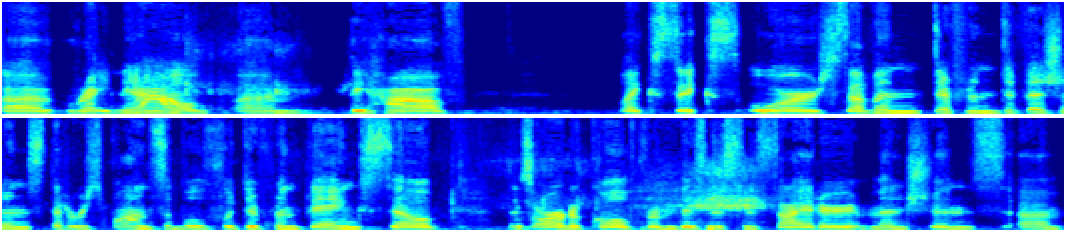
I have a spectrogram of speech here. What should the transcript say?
uh, right now um, they have like six or seven different divisions that are responsible for different things. So this article from Business Insider mentions, um,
